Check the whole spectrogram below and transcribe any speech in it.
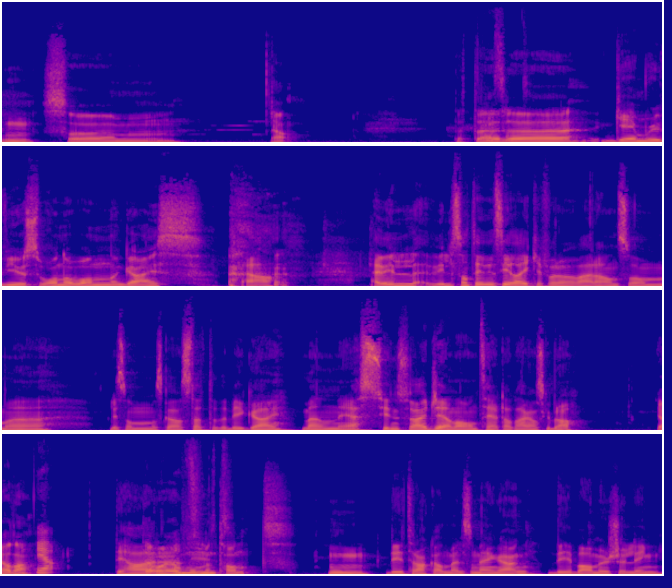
Mm. så um, ja. Dette er uh, Game Reviews 101, guys. Ja. Jeg vil, vil samtidig si, da, ikke for å være han som uh, liksom skal støtte the big guy, men jeg syns jo IGN har håndtert dette ganske bra. Ja da, Ja. De har, det var jo momentant. Mm, de trakk anmeldelsen med en gang. De ba om unnskyldning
